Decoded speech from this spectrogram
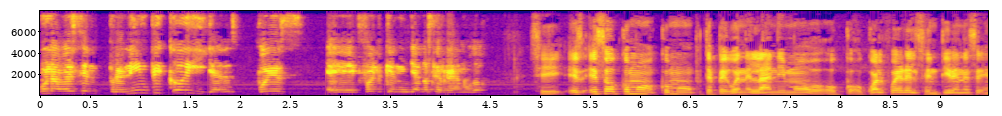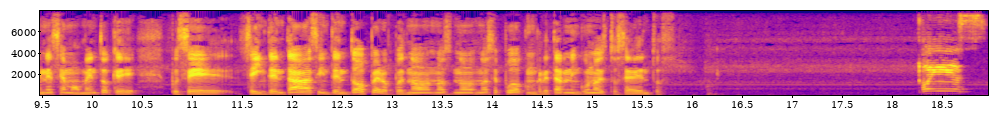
una vez el Preolímpico y ya después eh, fue el que ya no se reanudó. Sí, ¿Es, ¿eso cómo, cómo te pegó en el ánimo o, cuál fue el sentir en ese, en ese momento que pues se, se intentaba, se intentó, pero pues no, no, no, no se pudo concretar ninguno de estos eventos? Pues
